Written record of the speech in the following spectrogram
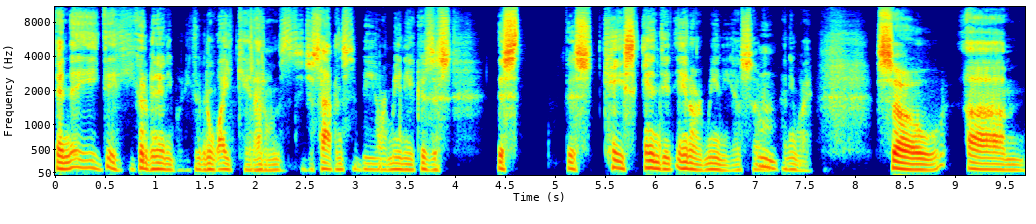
and he, he could have been anybody. He could have been a white kid. I don't. know. It just happens to be Armenia because this this this case ended in Armenia. So Mm. anyway, so um,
